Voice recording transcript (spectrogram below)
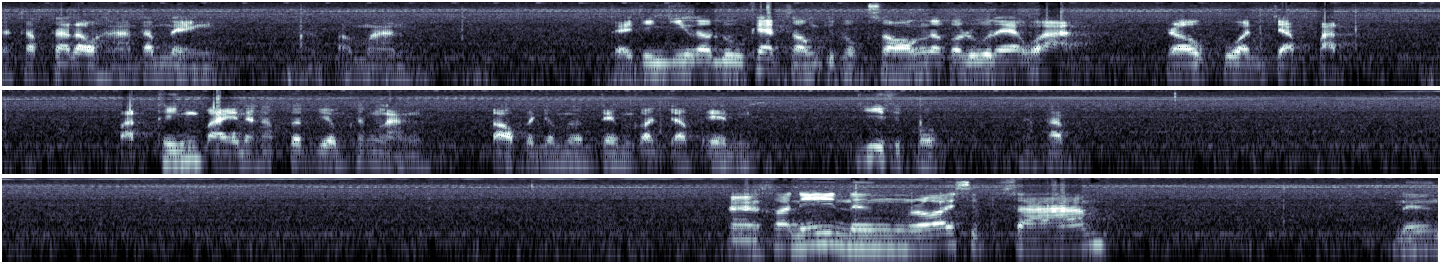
นะครับ ถ้าเราหาตำแหน่งประมาณ แต่จริงๆ เราดูแค่สองจุดหกสองเราก็รู้แล้วว่าเราควรจะปัดปัดทิ้งไปนะครับรถยนต์ข้างหลัง ต่อเป็นจำนวนเต็มก็จะเป็นยี่สิบหกนะครับ ข้อนี้หนึ่งร้อยสิบสามหนึ่ง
